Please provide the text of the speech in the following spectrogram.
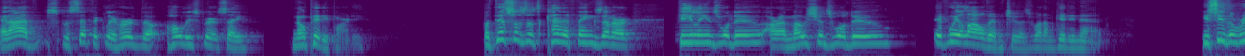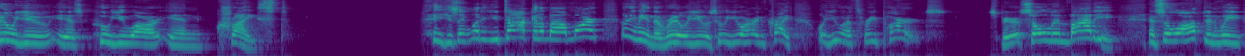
And I have specifically heard the Holy Spirit say, no pity party. But this is the kind of things that our feelings will do, our emotions will do, if we allow them to, is what I'm getting at. You see, the real you is who you are in Christ. You say, What are you talking about, Mark? What do you mean the real you is who you are in Christ? Well, you are three parts spirit, soul, and body. And so often we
